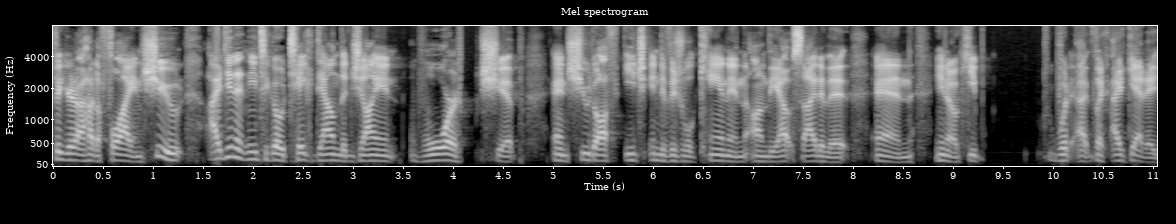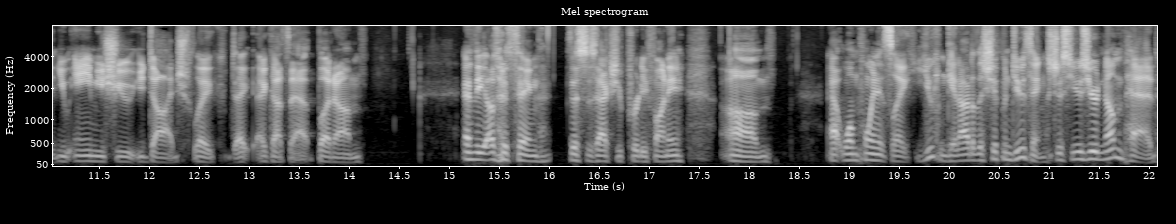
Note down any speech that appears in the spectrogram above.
figured out how to fly and shoot, I didn't need to go take down the giant warship and shoot off each individual cannon on the outside of it, and you know keep what like I get it. You aim, you shoot, you dodge. Like I, I got that. But um, and the other thing, this is actually pretty funny. Um, at one point, it's like you can get out of the ship and do things. Just use your numpad.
